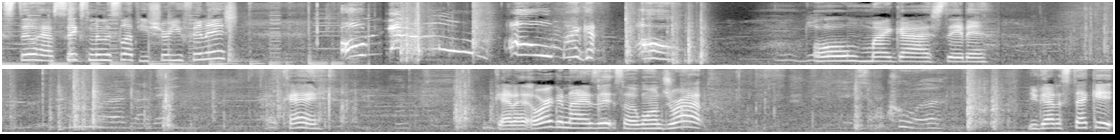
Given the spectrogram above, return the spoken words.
still has six minutes left. You sure you finished? Oh no! Oh my god! Oh! Oh my gosh, Zayden. Okay. Gotta organize it so it won't drop. It's so cool. You gotta stack it,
